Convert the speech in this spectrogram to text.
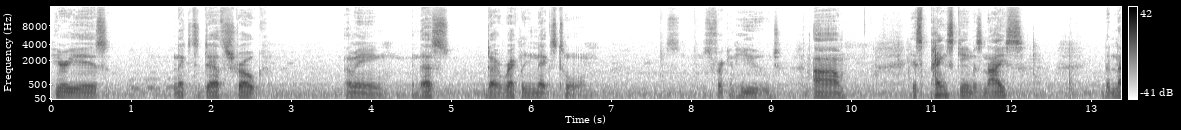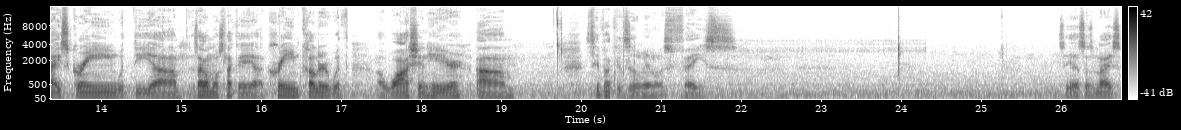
here he is next to Deathstroke I mean, and that's directly next to him. It's, it's freaking huge. Um, his paint scheme is nice. The nice green with the, um, it's like almost like a, uh cream color with a wash in here. Um, see if I can zoom in on his face. See, has those nice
